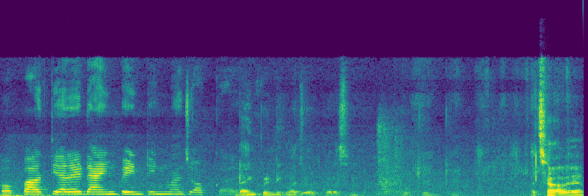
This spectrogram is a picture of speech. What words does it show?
પપ્પા અત્યારે ડાઇન પેઇન્ટિંગમાં જોબ કરે. ડાઇંગ પેઇન્ટિંગમાં જોબ કરે છે. Okay okay. અચ્છા હવે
